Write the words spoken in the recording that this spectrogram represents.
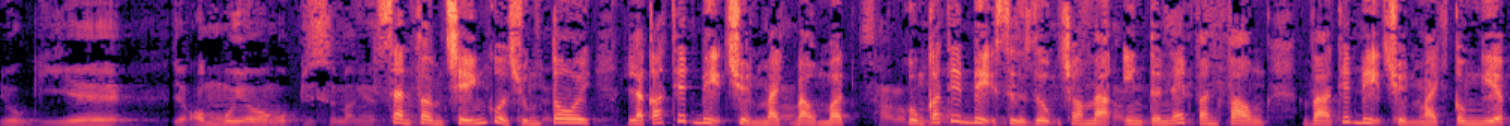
여기에 Sản phẩm chính của chúng tôi là các thiết bị chuyển mạch bảo mật, cùng các thiết bị sử dụng cho mạng Internet văn phòng và thiết bị chuyển mạch công nghiệp.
